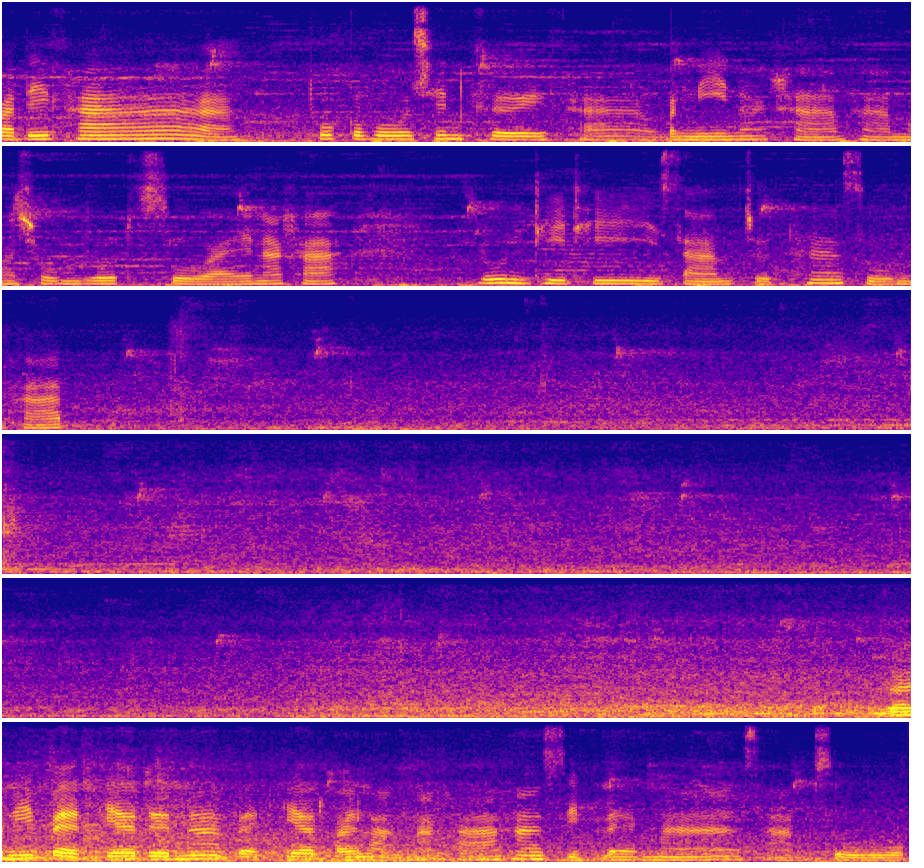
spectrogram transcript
วัสดีค่ะพวกกระโบเช่นเคยค่ะ วันนี้นะคะพามาชมรถสวยนะคะ รุ่น TT 3.50พัทตัวนี้8เกียร์เดินหน้า8เกียร์ถอยหลังนะคะ50แรงม้า3สูบ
